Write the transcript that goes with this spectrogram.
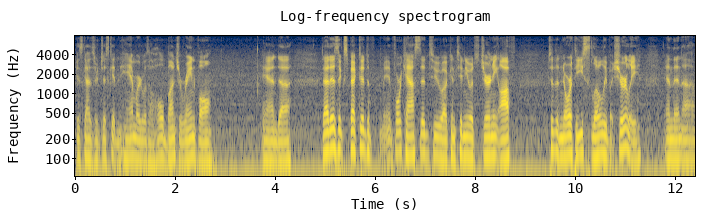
These guys are just getting hammered with a whole bunch of rainfall, and uh, that is expected, to, eh, forecasted to uh, continue its journey off to the northeast slowly but surely, and then uh,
